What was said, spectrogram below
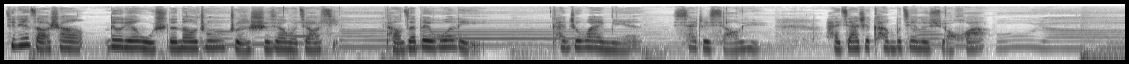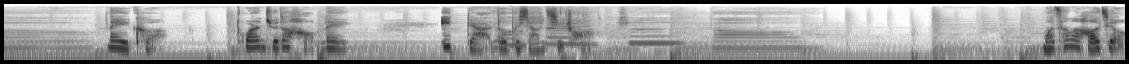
今天早上六点五十的闹钟准时将我叫醒，躺在被窝里，看着外面下着小雨，还夹着看不见的雪花。那一刻，突然觉得好累。一点儿都不想起床，磨蹭了好久，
